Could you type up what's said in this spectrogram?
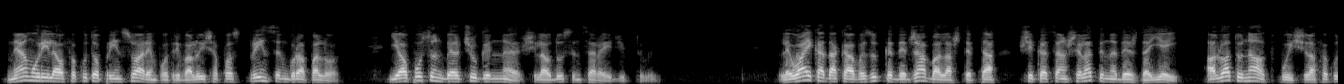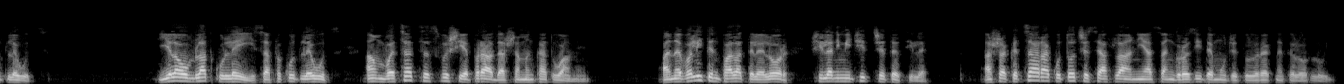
Neamurile au făcut o prinsoare împotriva lui și a fost prins în groapa lor. I-au pus un belciug în nări și l-au dus în țara Egiptului. Leoaica, dacă a văzut că degeaba l-aștepta și că s-a înșelat în nădejdea ei, a luat un alt pui și l-a făcut leuț. El a umblat cu lei, s-a făcut leuț, a învățat să sfâșie prada și a mâncat oameni. A năvălit în palatele lor și le-a nimicit cetățile, așa că țara cu tot ce se afla în ea s-a îngrozit de mugetul răcnetelor lui.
